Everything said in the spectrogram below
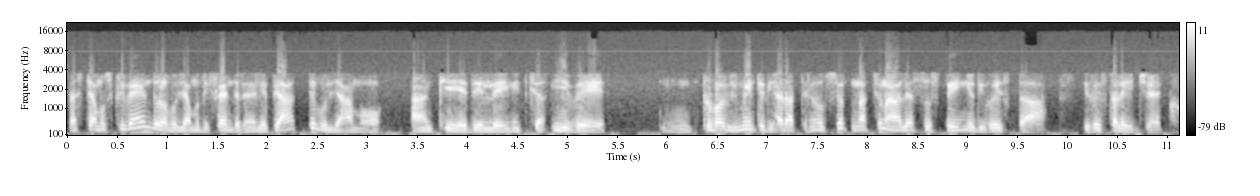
la stiamo scrivendo, la vogliamo difendere nelle piazze, vogliamo anche delle iniziative mh, probabilmente di carattere nazionale a sostegno di questa, di questa legge. Ecco.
